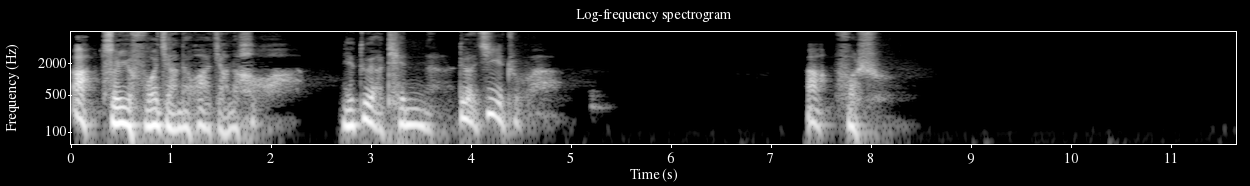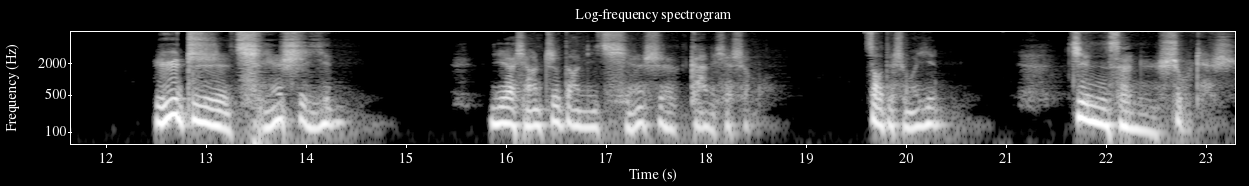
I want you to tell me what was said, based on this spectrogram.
啊，所以佛讲的话讲的好啊，你都要听呢，都要记住啊。啊，佛说：“欲知前世因，你要想知道你前世干了些什么，造的什么因，今生受这事。”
